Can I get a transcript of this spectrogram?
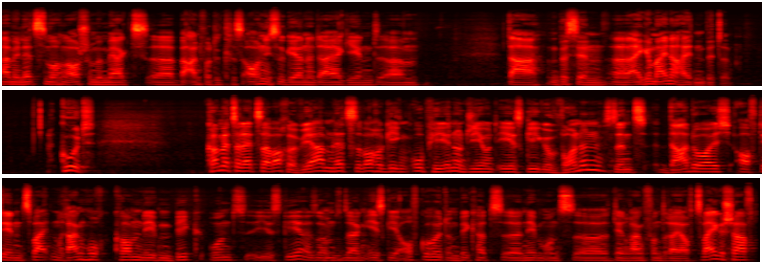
haben wir in den letzten Wochen auch schon bemerkt, äh, beantwortet Chris auch nicht so gerne. Dahergehend ähm, da ein bisschen äh, allgemeiner halten, bitte. Gut. Kommen wir zur letzten Woche. Wir haben letzte Woche gegen OP Energy und ESG gewonnen, sind dadurch auf den zweiten Rang hochgekommen neben Big und ESG. Also haben sozusagen ESG aufgeholt und Big hat äh, neben uns äh, den Rang von 3 auf 2 geschafft.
